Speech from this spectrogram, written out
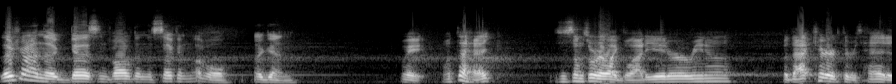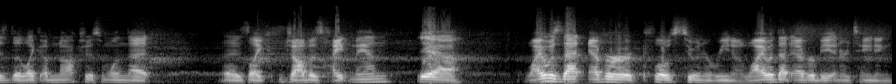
They're trying to get us involved in the second level again. Wait, what the heck? This is some sort of like gladiator arena, but that character's head is the like obnoxious one that is like Jabba's hype man. Yeah. Why was that ever close to an arena? Why would that ever be entertaining?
